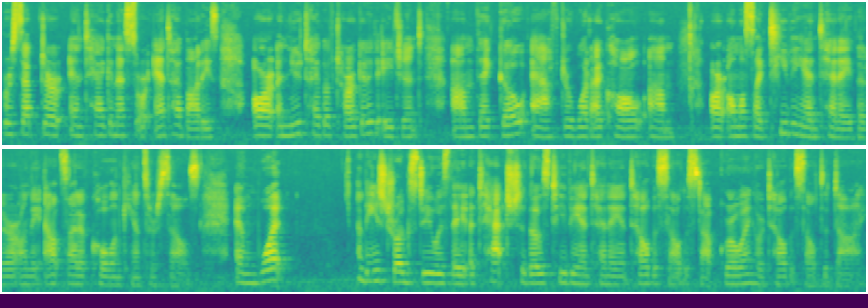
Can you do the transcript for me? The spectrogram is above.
receptor antagonists or antibodies are a new type of targeted agent um, that go after what I call um, are almost like TV antennae that are on the outside of colon cancer cells. And what these drugs do is they attach to those TV antennae and tell the cell to stop growing or tell the cell to die.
